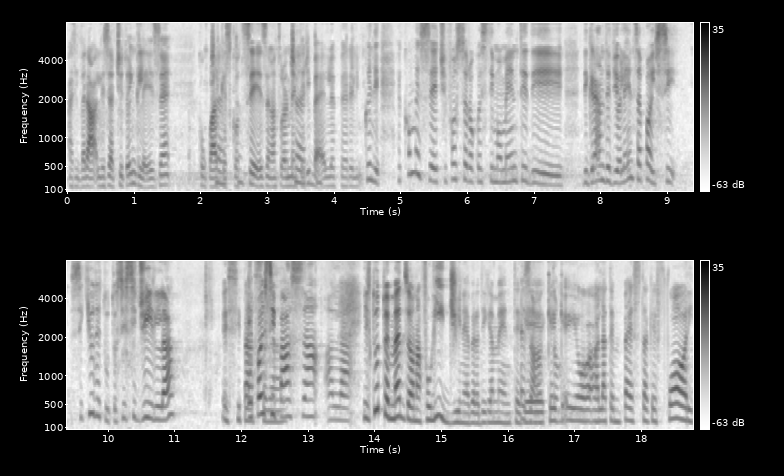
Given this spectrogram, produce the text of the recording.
arriverà l'esercito inglese con qualche Certo. scozzese naturalmente Certo. ribelle. Elim- quindi è come se ci fossero questi momenti di, di grande violenza, poi si, si chiude tutto, si sigilla e, si passa e poi si da- passa alla... Il tutto in mezzo a una fuliggine praticamente, che- Esatto. che, che- o alla tempesta che è fuori,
